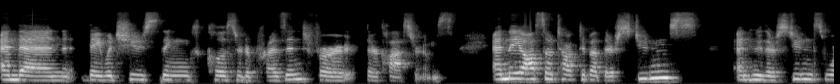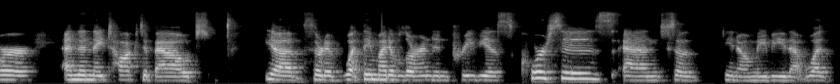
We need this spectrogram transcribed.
And then they would choose things closer to present for their classrooms. And they also talked about their students and who their students were. And then they talked about, yeah, sort of what they might have learned in previous courses. And so, you know, maybe that what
